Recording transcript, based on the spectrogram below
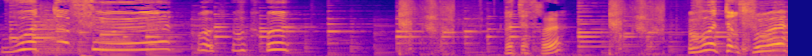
What the fuck? What, the fuck? What the fuck?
